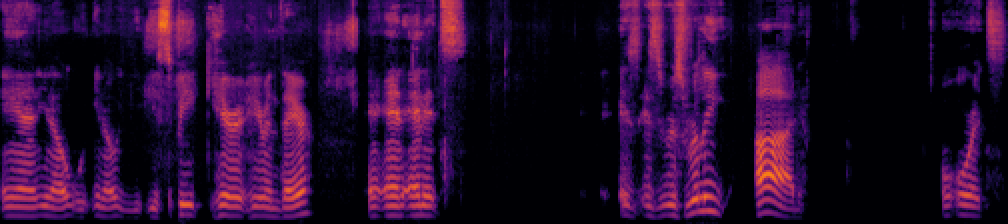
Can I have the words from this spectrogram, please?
and you know, you know, you, you speak here here and there, and and, and it's, it's it's really odd, or, or it's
